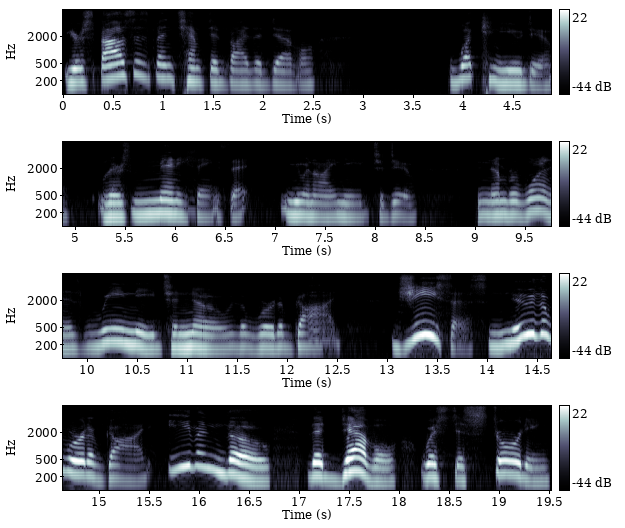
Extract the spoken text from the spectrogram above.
your spouse has been tempted by the devil what can you do? There's many things that you and I need to do. Number one is we need to know the Word of God. Jesus knew the Word of God, even though the devil was distorting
